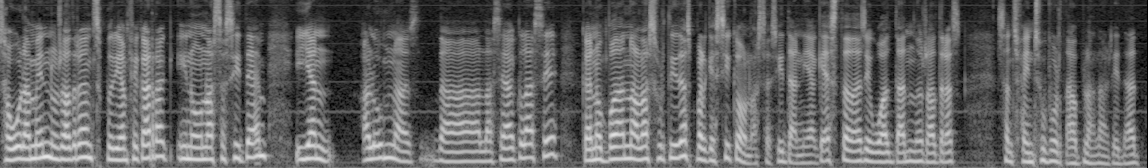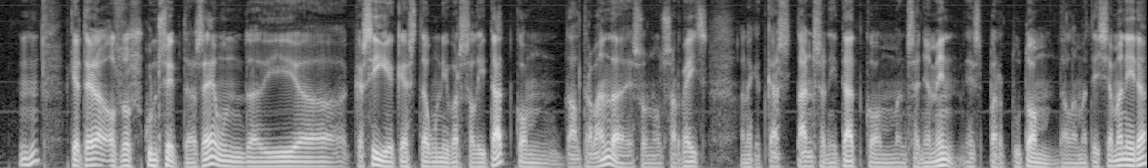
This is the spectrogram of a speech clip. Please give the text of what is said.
segurament nosaltres ens podríem fer càrrec i no ho necessitem i hi ha alumnes de la seva classe que no poden anar a les sortides perquè sí que ho necessiten i aquesta desigualtat nosaltres se'ns fa insuportable, la veritat. Mm -hmm. Aquest eren els dos conceptes, eh? un de dir eh, que sigui aquesta universalitat, com d'altra banda eh, són els serveis, en aquest cas tant sanitat com ensenyament, és per tothom de la mateixa manera,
